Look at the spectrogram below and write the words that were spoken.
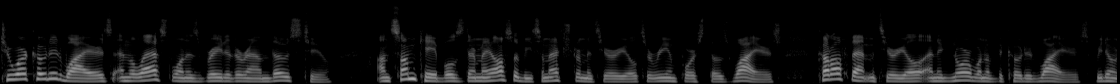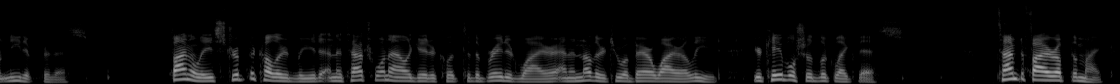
Two are coated wires, and the last one is braided around those two. On some cables, there may also be some extra material to reinforce those wires. Cut off that material and ignore one of the coated wires. We don't need it for this. Finally, strip the colored lead and attach one alligator clip to the braided wire and another to a bare wire lead. Your cable should look like this. Time to fire up the mic.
